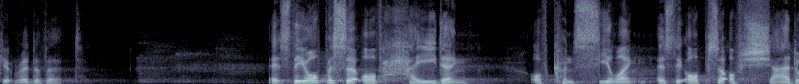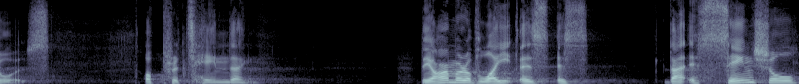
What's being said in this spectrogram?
get rid of it. It's the opposite of hiding, of concealing. It's the opposite of shadows, of pretending. The armor of light is, is that essential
